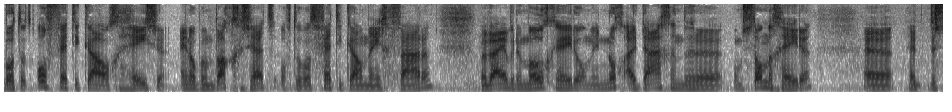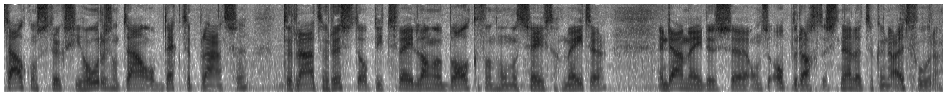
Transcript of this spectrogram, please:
wordt het of verticaal gehesen en op een bak gezet... of er wordt verticaal mee gevaren. Maar wij hebben de mogelijkheden om in nog uitdagendere omstandigheden... Uh, het, de staalconstructie horizontaal op dek te plaatsen. Te laten rusten op die twee lange balken van 170 meter. En daarmee dus uh, onze opdrachten sneller te kunnen uitvoeren.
